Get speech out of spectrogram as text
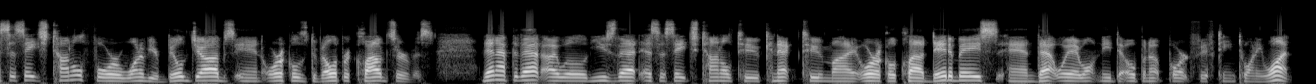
SSH tunnel for one of your build jobs in Oracle's Developer Cloud Service. Then after that, I will use that SSH tunnel to connect to my Oracle Cloud database, and that way I won't need to open up port 1521.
